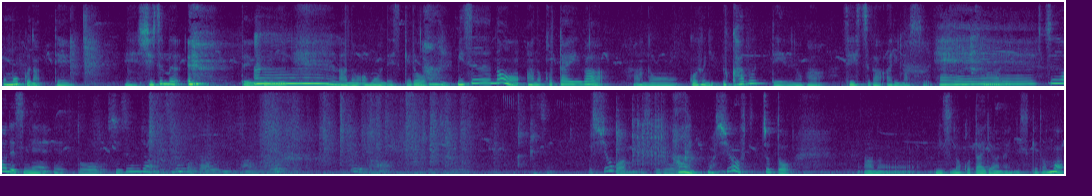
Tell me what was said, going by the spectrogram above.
う重くなって、えー、沈む というふうにあの思うんですけど、はい、水のあの固体があのこういうふうに浮かぶっていうのが性質があります。はい、普通はですね、えっと、沈んじゃうんですね固体になると。例えば塩があるんですけど、はい、まあ、塩はちょっとあの水の固体ではないんですけども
